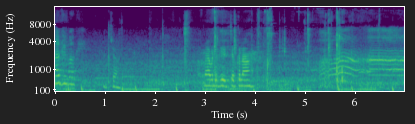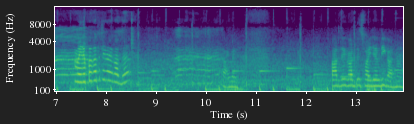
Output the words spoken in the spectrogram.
ਹੈਪੀ ਬਰਥਡੇ ਅੱਛਾ। ਮੈਂ ਆਪਣੀ ਗੇਟ ਚੱਕ ਲਾਂ। ਮੇਰੇ ਪਰ ਕੱਟ ਕਿਵੇਂ ਕਰਦਾ। ਪਾਗਲ। ਕਰਦੇ ਕਰਦੇ ਸਫ਼ਾਈ ਜਲਦੀ ਕਰਨਾ ਹੈ।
